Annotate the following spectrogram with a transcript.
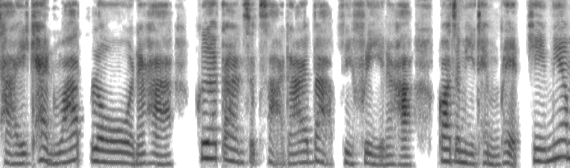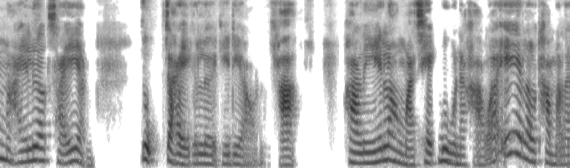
ใช้ Canva Pro นะคะ เพื่อการศึกษาได้แบบฟรีๆนะคะ ก็จะมีเทมเพลตพรีเมียมมาให้เลือกใช้อย่างจุใจกันเลยทีเดียวนะคะ คราวนี้ลองมาเช็คดูนะคะ ว่าเอ๊ะเราทำอะไร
